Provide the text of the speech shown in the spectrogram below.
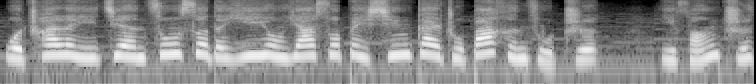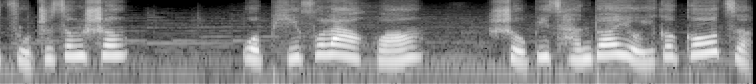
我穿了一件棕色的医用压缩背心，盖住疤痕组织，以防止组织增生。我皮肤蜡黄，手臂残端有一个钩子，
